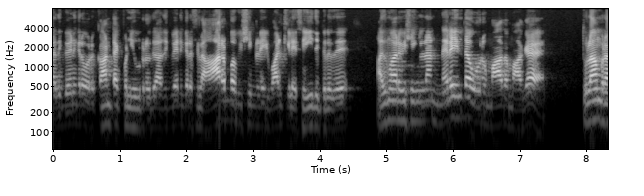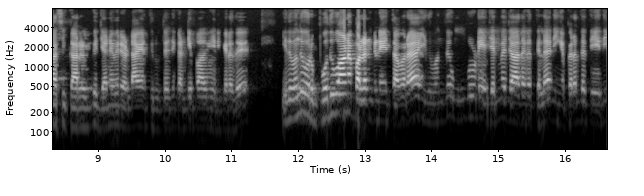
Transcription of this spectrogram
அதுக்கு வேணுங்கிற ஒரு கான்டாக்ட் பண்ணி விடுறது அதுக்கு வேணுங்கிற சில ஆரம்ப விஷயங்களை வாழ்க்கையில செய்துக்கிறது. அது மாதிரி விஷயங்கள்லாம் நிறைந்த ஒரு மாதமாக துலாம் ராசிக்காரர்களுக்கு ஜனவரி ரெண்டாயிரத்தி இருபத்தஞ்சு கண்டிப்பாக இருக்கிறது. இது வந்து ஒரு பொதுவான பலன்களே தவிர இது வந்து உங்களுடைய ஜென்ம ஜாதகத்தில் நீங்கள் பிறந்த தேதி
